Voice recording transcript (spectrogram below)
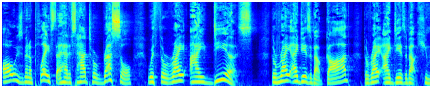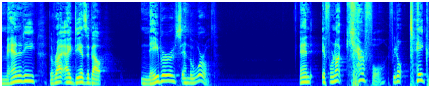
always been a place that has had to wrestle with the right ideas. The right ideas about God, the right ideas about humanity, the right ideas about neighbors and the world. And if we're not careful, if we don't take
